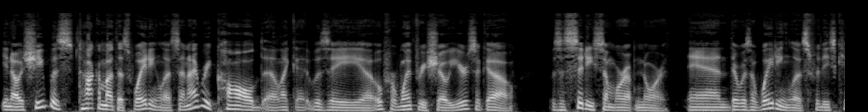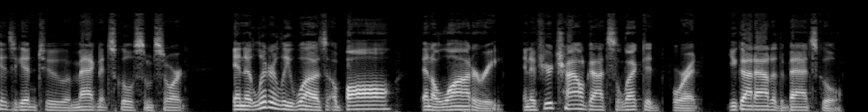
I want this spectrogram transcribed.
you know, she was talking about this waiting list, and I recalled uh, like it was a uh, Oprah Winfrey show years ago. It was a city somewhere up north, and there was a waiting list for these kids to get into a magnet school of some sort, and it literally was a ball and a lottery. And if your child got selected for it, you got out of the bad school.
